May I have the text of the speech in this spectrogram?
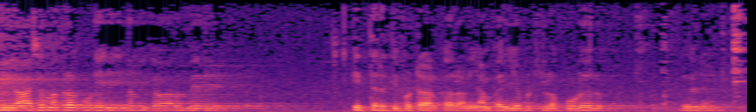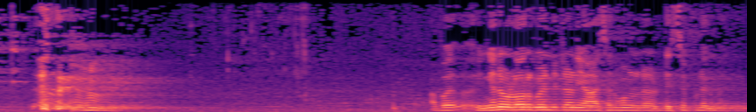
ഈ ആശ്രമത്തിലൊക്കെ കൂടിയിരിക്കുന്ന മിക്കവാറും പേര് ഇത്തരത്തിൽപ്പെട്ട ആൾക്കാരാണ്. ഞാൻ പരിചയപ്പെട്ടിട്ടുള്ള കൂടുതലും അങ്ങനെ അപ്പൊ ഇങ്ങനെയുള്ളവർക്ക് വേണ്ടിയിട്ടാണ് ഈ ആശ്രമങ്ങളുടെ ഡിസിപ്ലിൻ നൽകുന്നത്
